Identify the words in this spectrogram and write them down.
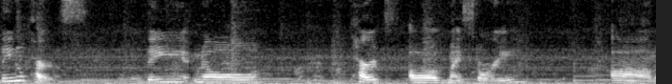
they know parts. They know parts of my story. Um,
